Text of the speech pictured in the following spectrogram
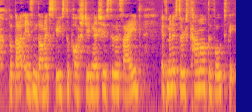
But that isn't an excuse to push student issues to the side. If ministers cannot devote the,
